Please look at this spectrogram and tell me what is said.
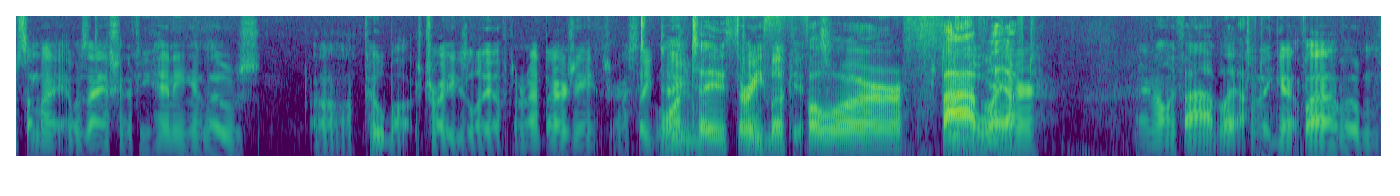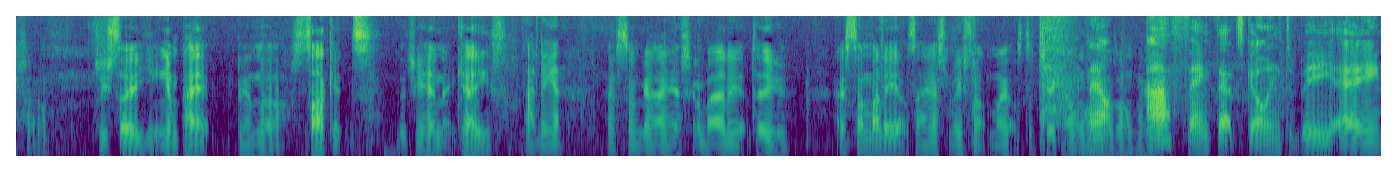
somebody that was asking if you had any of those uh, toolbox trays left, and right there's the answer. I see two. One, two, three, buckets. four, five left. there. There's only five left. So he got five of them. So, did you see your impact in the sockets that you had in that case? I did. There's some guy asking about it too. There's somebody else asked me something else to check on while I was Now, on here. I think that's going to be a.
